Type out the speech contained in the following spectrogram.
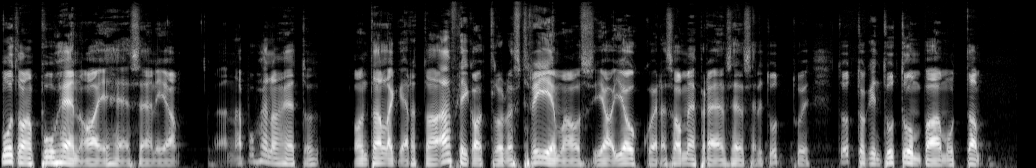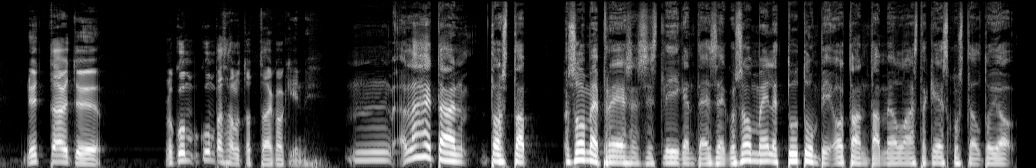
muutaman puheenaiheeseen, ja nämä puheenaiheet on, on tällä kertaa f striimaus ja joukkueiden somepresens, eli tuttu, tuttukin tutumpaa, mutta nyt täytyy, no kum, kumpa haluat ottaa kiinni? Mm, lähdetään tuosta somepresensistä liikenteeseen, kun se on meille tutumpi otanta. Me ollaan sitä keskusteltu jo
